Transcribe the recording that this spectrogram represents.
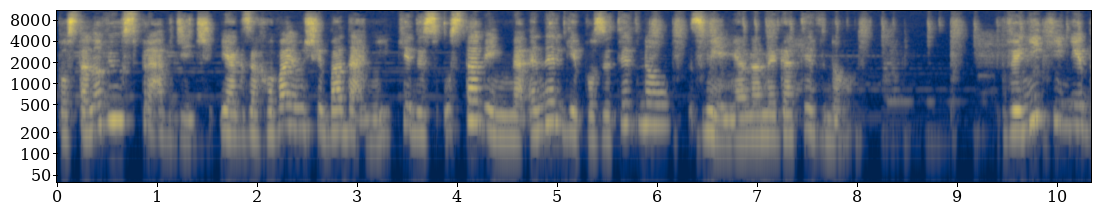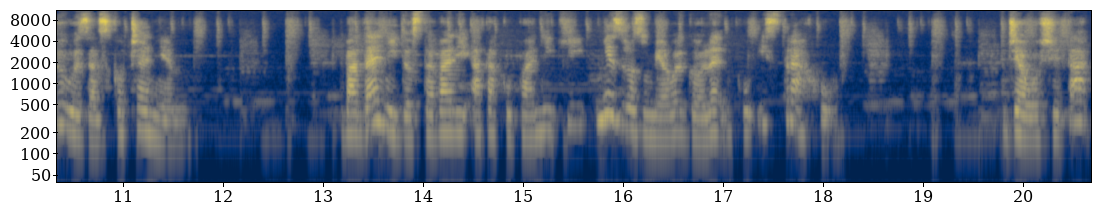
Postanowił sprawdzić, jak zachowają się badani, kiedy z ustawień na energię pozytywną zmienia na negatywną. Wyniki nie były zaskoczeniem. Badani dostawali ataku paniki, niezrozumiałego lęku i strachu. Działo się tak,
